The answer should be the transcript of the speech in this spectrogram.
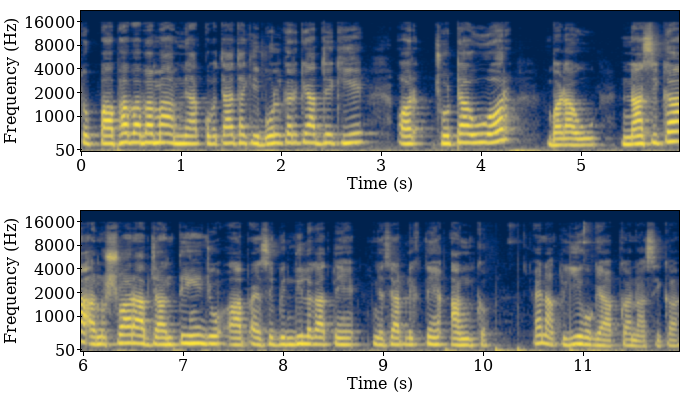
तो पाफा बाबा माँ, हमने आपको बताया था कि बोल करके आप देखिए, और छोटा ऊ और बड़ा ऊ। नासिका, अनुस्वार आप जानते हैं, जो आप ऐसे बिंदी लगाते हैं, जैसे आप लिखते हैं अंक, है ना? तो ये हो गया आपका नासिका।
